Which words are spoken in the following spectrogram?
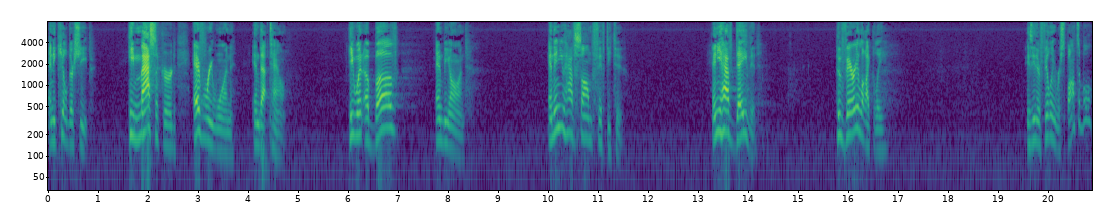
and he killed their sheep. He massacred everyone in that town. He went above and beyond. And then you have Psalm 52. And you have David, who very likely is either feeling responsible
